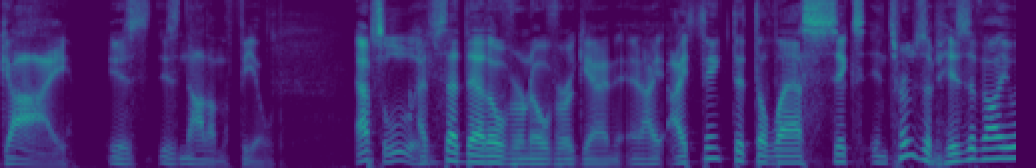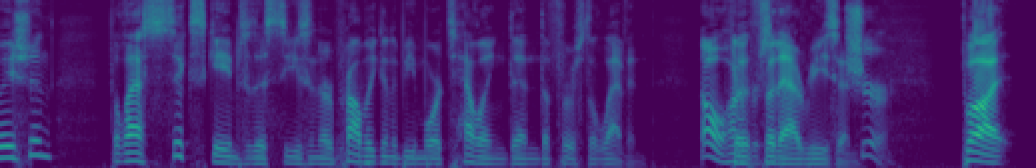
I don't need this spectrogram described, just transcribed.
guy is is not on the field. Absolutely. I've said that over and over again, and I, I think that the last six, in terms of his evaluation, the last six games of this season are probably going to be more telling than the first eleven oh, 100%. for, for that reason. Sure. But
